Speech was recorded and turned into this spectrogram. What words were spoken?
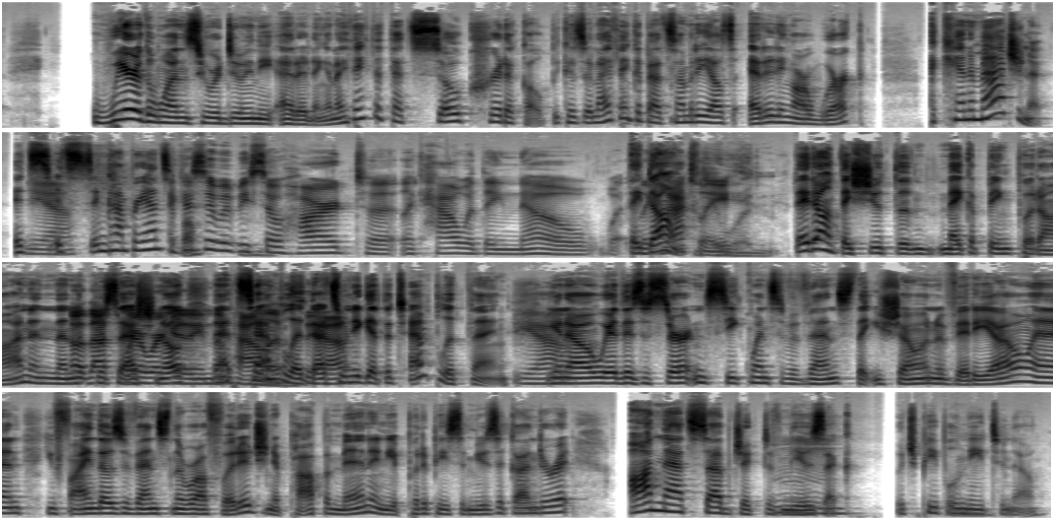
we're the ones who are doing the editing. And I think that that's so critical because when I think about somebody else editing our work, I can't imagine it. It's Yeah. it's I guess it would be so hard to like. How would they know what They don't. exactly? They they don't. They shoot the makeup being put on, and then Oh, the that's where we're processional. getting the That's palettes, template. That's when you get the template thing. Yeah. You know, where there's a certain sequence of events that you show in a video, and you find those events in the raw footage, and you pop them in, and you put a piece of music under it on that subject Mm. of music, which people need to know.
